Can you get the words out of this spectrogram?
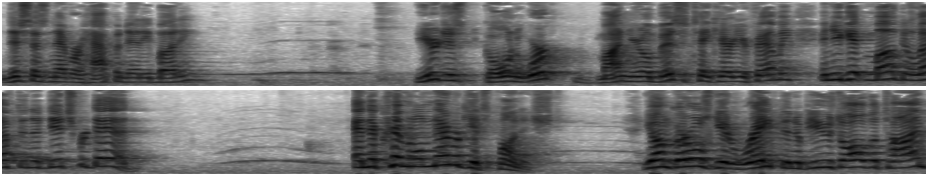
This has never happened to anybody. You're just going to work, mind your own business, take care of your family, and you get mugged and left in a ditch for dead. And the criminal never gets punished. Young girls get raped and abused all the time,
